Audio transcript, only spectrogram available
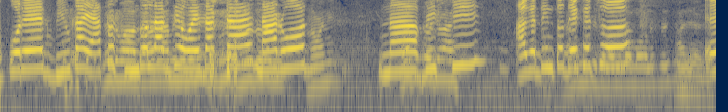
উপরের ভিউটা এত সুন্দর লাগছে ওয়েদারটা না রোদ। না বৃষ্টি। আগের দিন তো দেখেছ। এ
